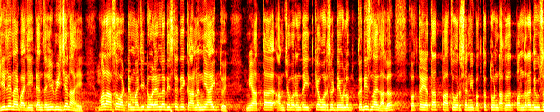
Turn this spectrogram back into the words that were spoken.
गेले नाही पाहिजे. हे त्यांचं हे विजन आहे. मला असं वाटतं माझी डोळ्यांना दिसतं ते कानांनी ऐकतोय. मी आत्ता आमच्यापर्यंत इतक्या वर्ष डेव्हलप कधीच नाही झालं. फक्त येतात पाच वर्षांनी फक्त तोंड दाखवतात. पंधरा दिवस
